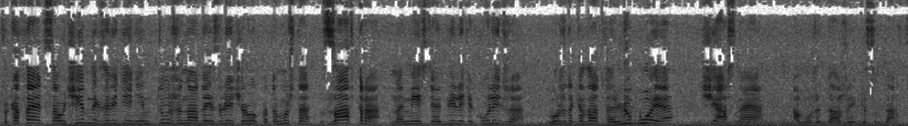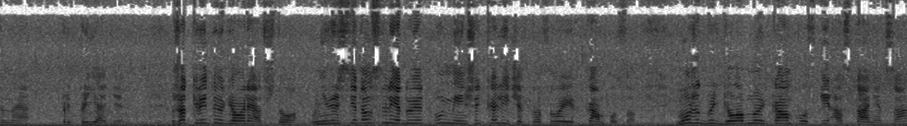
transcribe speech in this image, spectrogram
Что касается учебных заведений, им тоже надо извлечь урок, потому что завтра на месте Ability колледжа может оказаться любое частное, а может даже и государственное предприятие. Уже открытую говорят, что университетам следует уменьшить количество своих кампусов. Может быть, головной кампус и останется,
